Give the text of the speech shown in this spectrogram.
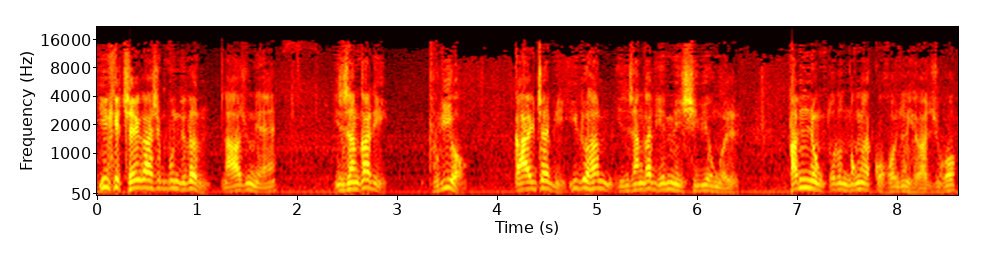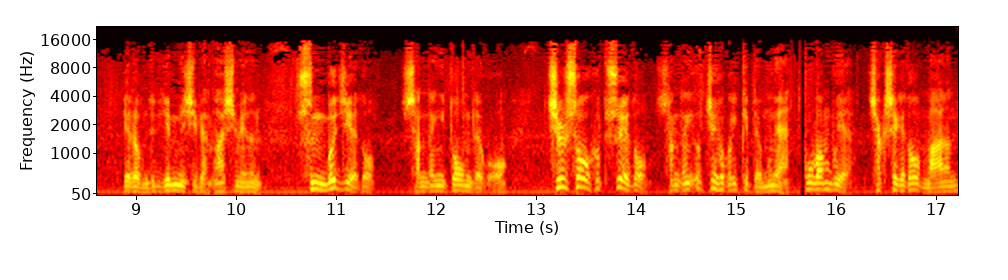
이렇게 제거하신 분들은 나중에 인상가리, 불이요, 깔잡이 이러한 인상가리 연면 시비용을 단용 또는 농약과 혼용해가지고 여러분들이 연면 시비 한번 하시면은 순머지에도 상당히 도움되고 질소 흡수에도 상당히 억제 효과가 있기 때문에 후반부에 착색에도 많은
